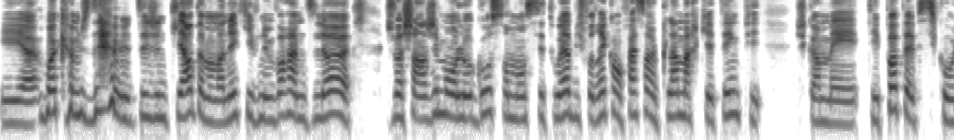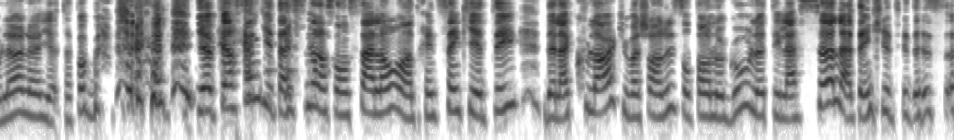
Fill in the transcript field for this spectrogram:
Et euh, moi, comme je disais, j'ai une cliente à un moment donné qui est venue me voir, elle me dit là, je vais changer mon logo sur mon site web, il faudrait qu'on fasse un plan marketing. Puis je suis comme, mais t'es pas PepsiCo là, là. Y a, pas... y a personne qui est assis dans son salon en train de s'inquiéter de la couleur qui va changer sur ton logo, là. T'es la seule à t'inquiéter de ça.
